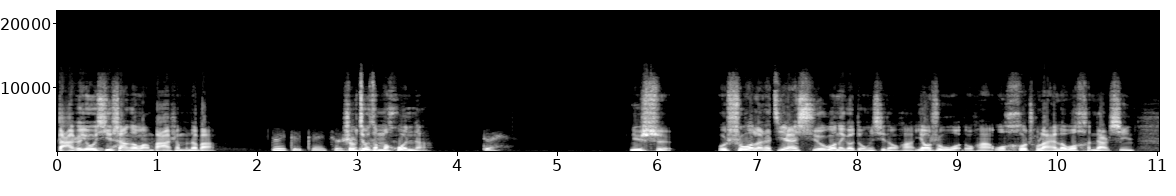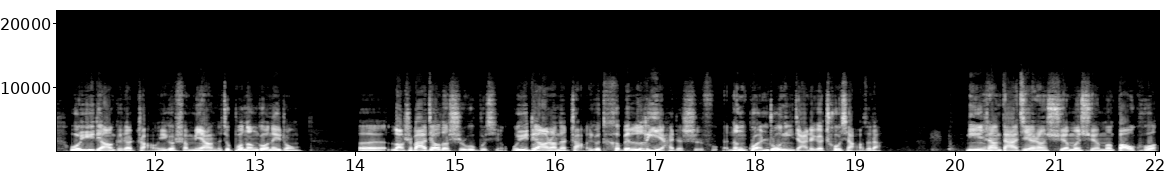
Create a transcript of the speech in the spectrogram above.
打个游戏、上个网吧什么的吧，对对对，就是是不是就这么混呢？对，女士，我说了，他既然学过那个东西的话，要是我的话，我喝出来了，我狠点心，我一定要给他找一个什么样的，就不能够那种，呃，老实巴交的师傅不行，我一定要让他找一个特别厉害的师傅，能管住你家这个臭小子的。您上大街上学么学么，包括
